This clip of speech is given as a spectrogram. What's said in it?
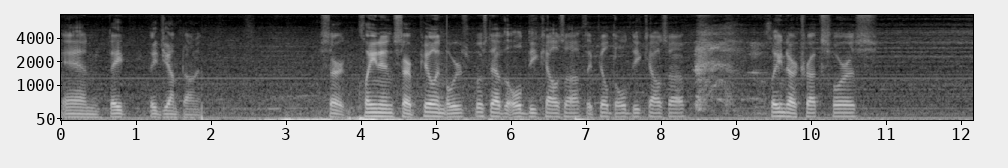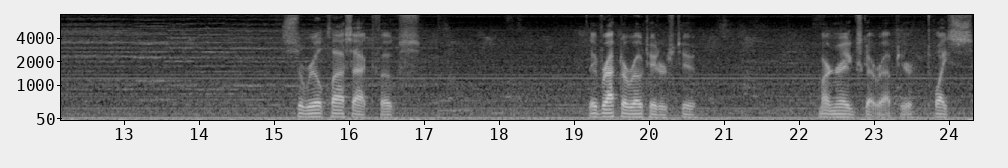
and they they jumped on it. Start cleaning, start peeling. We were supposed to have the old decals off. They peeled the old decals off, cleaned our trucks for us. It's a real class act, folks. They've wrapped our rotators too. Martin Riggs got wrapped here twice.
